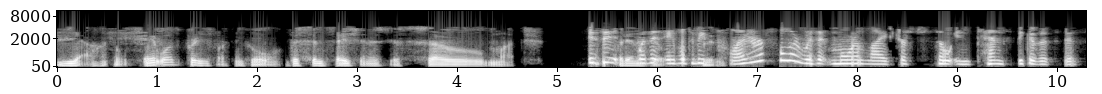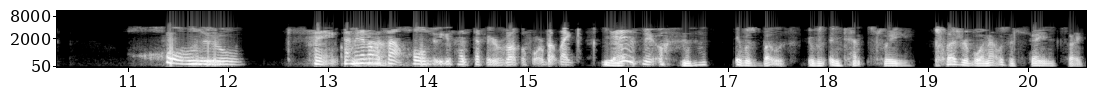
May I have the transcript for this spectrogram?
Yeah, it was pretty fucking cool. The sensation is just so much. Is it But in a was it able to be good- pleasureful or was it more like just so intense because it's this whole new thing? I mean, I know it's not whole new. You've had stuff you've before, but like Yeah. it is new. hmm It was both. It was intensely pleasurable, and that was the thing. It's like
